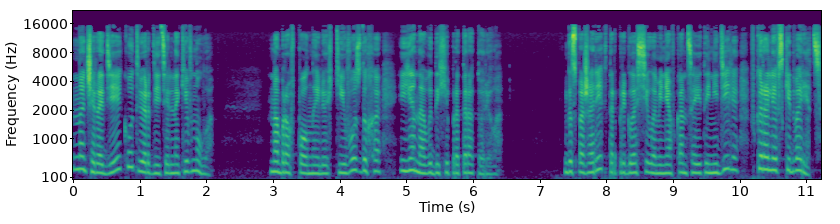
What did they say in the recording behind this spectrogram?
Но чародейка утвердительно кивнула. Набрав полные легкие воздуха, я на выдохе протараторила. Госпожа ректор пригласила меня в конце этой недели в Королевский дворец.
